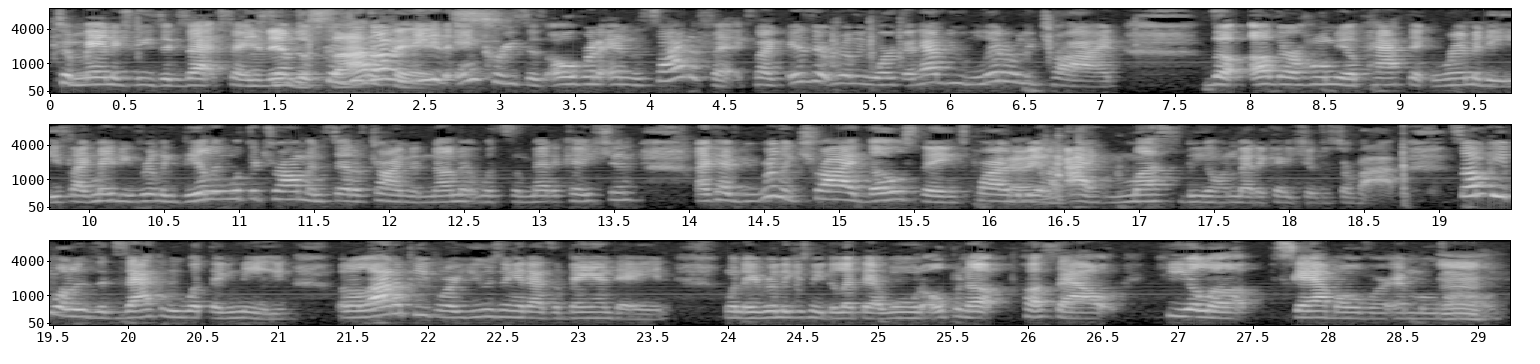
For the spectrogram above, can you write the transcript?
to manage these exact same And symptoms? Because you're going to need increases over and, and the side effects. Like, is it really worth it? Have you literally tried the other homeopathic remedies, like maybe really dealing with the trauma instead of trying to numb it with some medication? Like, have you really tried those things prior to being like, I must be on medication to survive? Some people is exactly what they need, but a lot of people are using it as a band aid when they really just need to let that wound open up, pus out, heal up, scab over, and move Mm. on.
